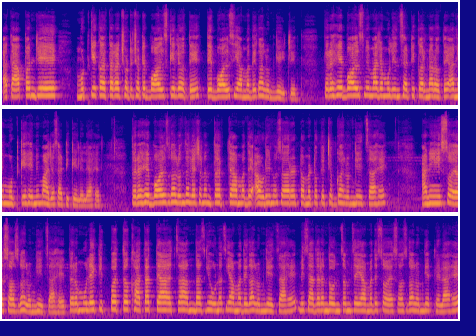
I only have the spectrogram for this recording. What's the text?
आता आपण जे मुटके करताना छोटे छोटे बॉल्स केले होते ते बॉल्स यामध्ये घालून घ्यायचे तर हे बॉल्स मी माझ्या मुलींसाठी करणार होते आणि मुटके हे मी माझ्यासाठी केलेले आहेत. तर हे बॉल्स घालून झाल्याच्यानंतर त्यामध्ये आवडीनुसार टोमॅटो केचप घालून घ्यायचं आहे. आणि सोया सॉस घालून घ्यायचा आहे. तर मुले कितपत खातात त्याचा अंदाज घेऊनच यामध्ये घालून घ्यायचा आहे. मी साधारण दोन चमचे यामध्ये सोया सॉस घालून घेतलेला आहे.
